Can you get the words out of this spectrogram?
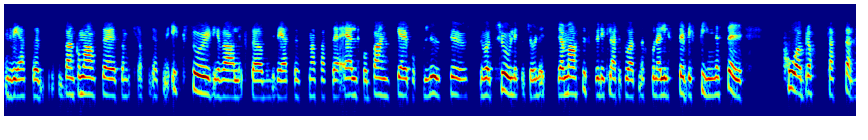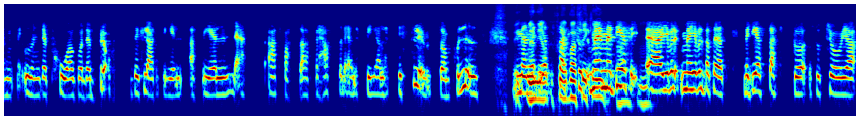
du vet, eh, bankomater som krossades med yxor. Det var liksom, du vet, man satte eld på banker, på polishus. Det var otroligt, otroligt dramatiskt. Och det är klart att, då att när journalister befinner sig på brottsplatsen under pågående brott, det är klart att det är, att det är lätt att fatta förhastade eller fel beslut som polis. Men, men, jag, sagt, jag så, men, med det, mm. äh, jag vill, men jag vill bara säga att med det sagt så, så tror jag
